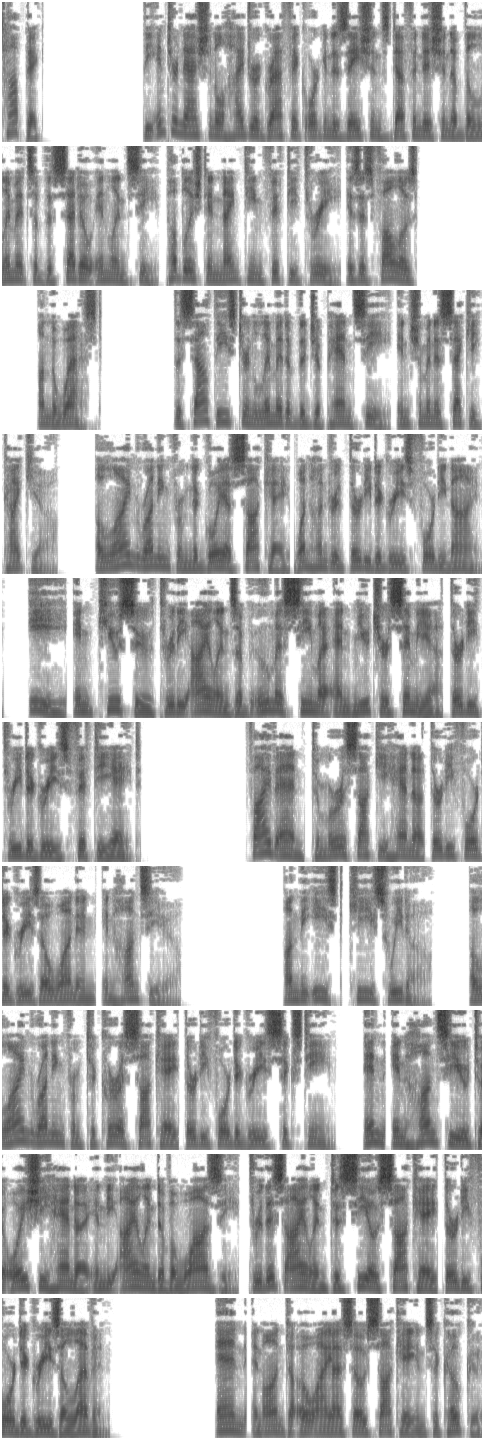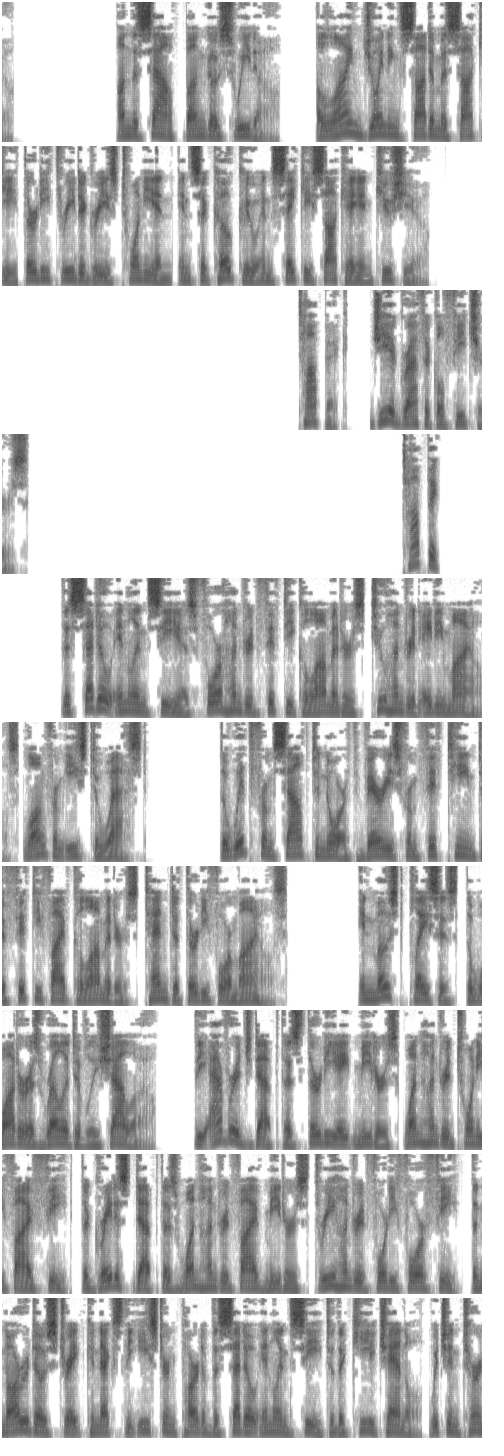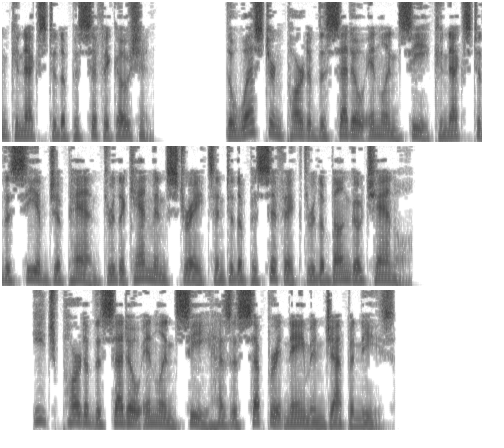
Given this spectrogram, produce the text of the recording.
The International Hydrographic Organization's definition of the limits of the Seto Inland Sea published in 1953 is as follows On the west. The southeastern limit of the Japan Sea in Shimonoseki Kaikyo. A line running from Nagoya Sake 130 degrees 49 E in Kyushu through the islands of Uma Sima and Muchur 33 degrees 58 5 N to Murasaki Hana 34 degrees 01 in in. On the east, Kii Suido. A line running from Takura Sake 34 degrees 16 in in to Oishi Hana in the island of Awazi, through this island to Sio Sake 34 degrees 11 N and on to Oiso Sake in Sakoku. On the south Bungo Suido. A line joining Sada Masaki 33 degrees 20 in, in Sakoku and Seiki Sake in Kyushu. Topic: Geographical features. Topic: The Seto Inland Sea is 450 kilometers (280 miles) long from east to west. The width from south to north varies from 15 to 55 kilometers (10 to 34 miles). In most places, the water is relatively shallow. The average depth is 38 meters (125 feet). The greatest depth is 105 meters (344 feet). The Naruto Strait connects the eastern part of the Seto Inland Sea to the Kii Channel, which in turn connects to the Pacific Ocean. The western part of the Seto Inland Sea connects to the Sea of Japan through the Kanmon Straits and to the Pacific through the Bungo Channel. Each part of the Seto Inland Sea has a separate name in Japanese.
